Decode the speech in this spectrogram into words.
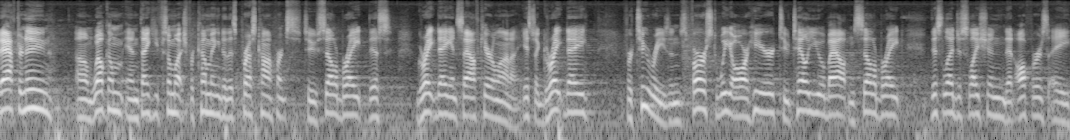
Good afternoon. Um, welcome and thank you so much for coming to this press conference to celebrate this great day in South Carolina. It's a great day for two reasons. First, we are here to tell you about and celebrate this legislation that offers a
